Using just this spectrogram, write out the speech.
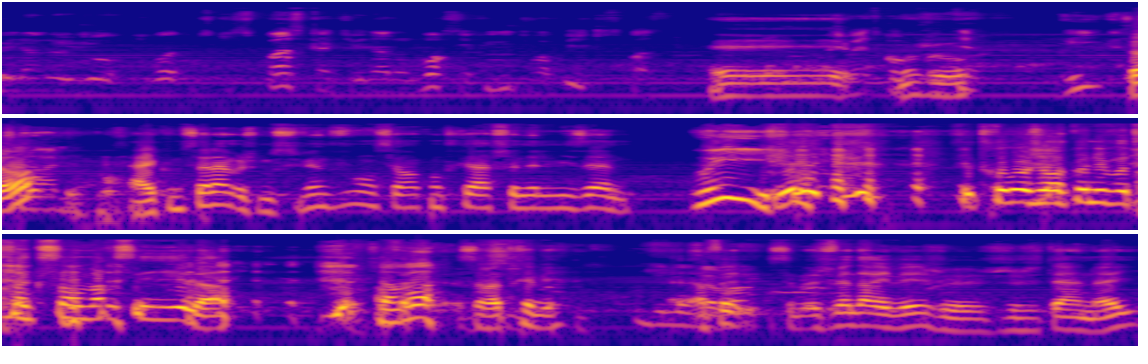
Tu es dans le jour, tu vois tout ce qui se passe. Quand tu es dans le bord, c'est fini, tu vois plus ce qui se passe. Et tu vas être bonjour. Oui, Ça va. Alaykoum salam, je me souviens de vous, on s'est rencontrés à Fenel Mizen. Oui, C'est trop drôle, j'ai reconnu votre accent marseillais là. ça va Ça va très bien. En fait, c'est- je viens d'arriver, je, je jetais un œil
